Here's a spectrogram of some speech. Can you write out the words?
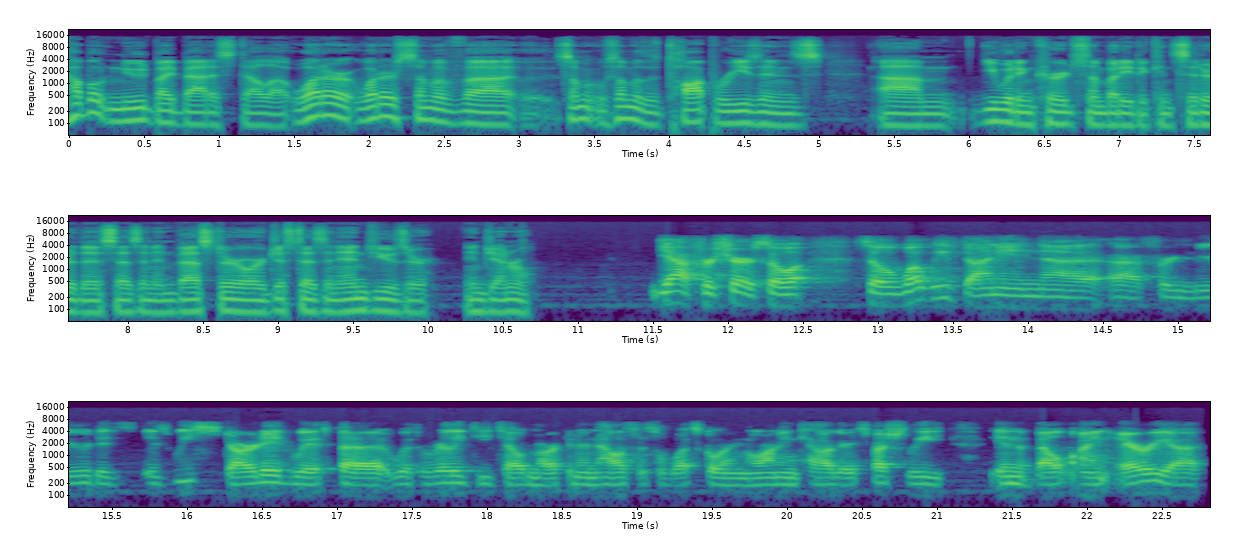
how about nude by Battistella? What are what are some of uh, some some of the top reasons um, you would encourage somebody to consider this as an investor or just as an end user in general? Yeah, for sure. So, so what we've done in uh, uh, for Nude is is we started with uh, with a really detailed market analysis of what's going on in Calgary, especially in the Beltline area.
